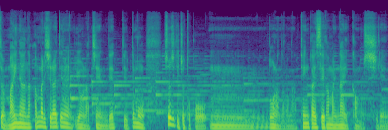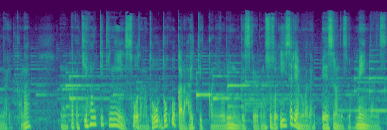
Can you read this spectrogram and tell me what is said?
えばマイナーなあんまり知られてないようなチェーンでって言っても正直ちょっとこううんどうなんだろうな。展開性があんまりないかもしれないかな。うん、だから基本的にそうだな。どどこから入っていくかによるんですけれどもそうそうイーサリアムがねベースなんですよ。メインなんです。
